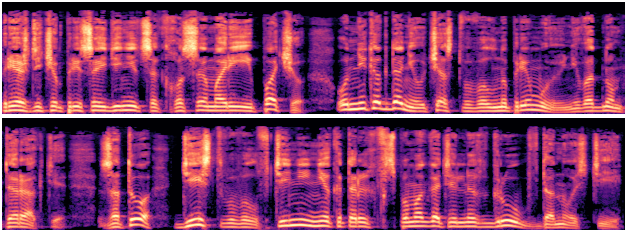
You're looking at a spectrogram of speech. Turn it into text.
Прежде чем присоединиться к Хосе Марии Пачо, он никогда не участвовал напрямую ни в одном теракте, зато действовал в тени некоторых вспомогательных групп в Доностии,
